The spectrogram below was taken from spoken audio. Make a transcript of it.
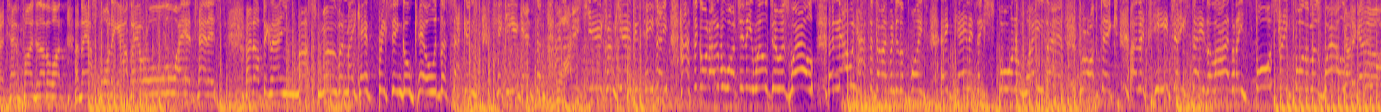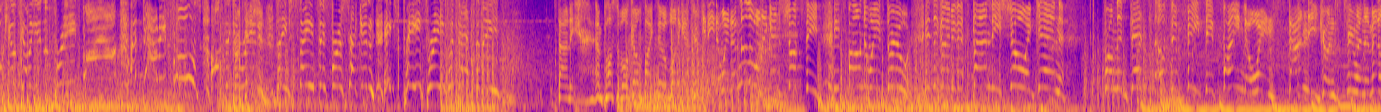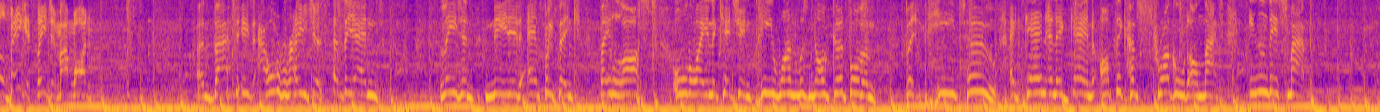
But 10 finds another one, and they are spawning out. They are all the way at tennis. And Optic Lane must move and make every single kill with the seconds ticking against them. And that is huge from Huke, because TJ has to go on Overwatch, and he will do as well. And now he has to dive into the point. Again, it's a spawn away there for Optic. And the TJ stays alive, and a four streak for them as well. Gotta go. Two more kills coming in. The pre-fire, and down he falls. Optic are Rotation. in. They've saved this for a second. It's P3 for Destiny. Standy, impossible gunfight to have won against Huke. You need to win another one against Shotzzy. He's found a way through. Is it going to be the Standy show again? From the depths of defeat, they find a win. Standy guns two in the middle. Vegas Legion, map one. And that is outrageous at the end. Legion needed everything. They lost all the way in the kitchen. P1 was not good for them. But P2, again and again, Optic have struggled on that in this map.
